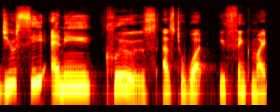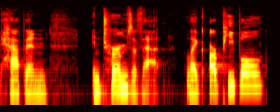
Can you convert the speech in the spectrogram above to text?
Do you see any clues as to what you think might happen in terms of that? Like, are people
